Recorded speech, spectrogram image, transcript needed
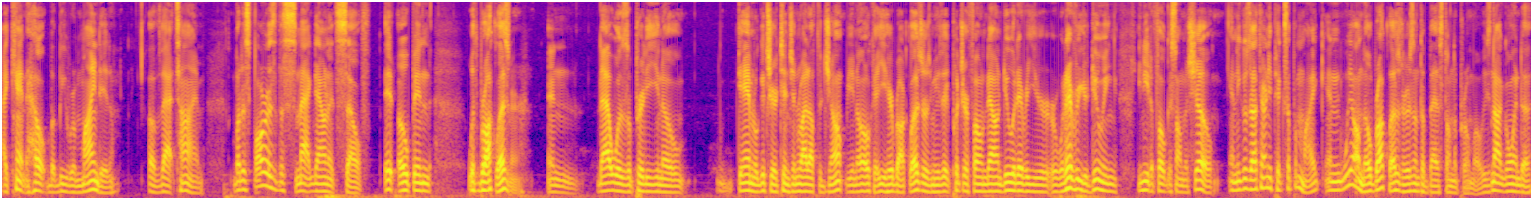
I can't help but be reminded of that time. But as far as the SmackDown itself, it opened with Brock Lesnar. And that was a pretty, you know, damn, it'll get your attention right off the jump. You know, okay, you hear Brock Lesnar's music, put your phone down, do whatever you're or whatever you're doing, you need to focus on the show. And he goes out there and he picks up a mic, and we all know Brock Lesnar isn't the best on the promo. He's not going to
